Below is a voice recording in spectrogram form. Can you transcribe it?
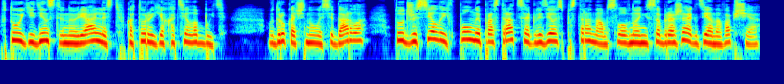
в ту единственную реальность, в которой я хотела быть. Вдруг очнулась и Дарла, тут же села и в полной прострации огляделась по сторонам, словно не соображая, где она вообще.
